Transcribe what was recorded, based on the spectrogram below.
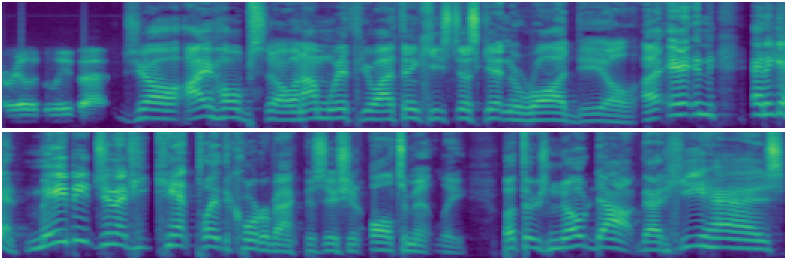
I really believe that. Joe, I hope so, and I'm with you. I think he's just getting a raw deal. Uh, and and again, maybe Jeanette he can't play the quarterback position ultimately, but there's no doubt that he has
